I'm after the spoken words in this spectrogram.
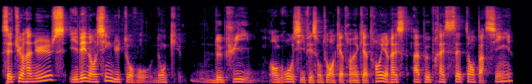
Cet Uranus, il est dans le signe du taureau. Donc, depuis, en gros, s'il fait son tour en 84 ans, il reste à peu près 7 ans par signe.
